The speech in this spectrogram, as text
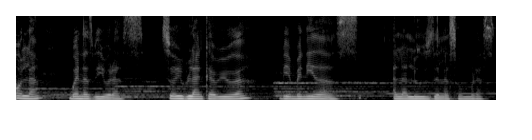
Hola, buenas vibras. Soy Blanca Viuda. Bienvenidas a la luz de las sombras.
